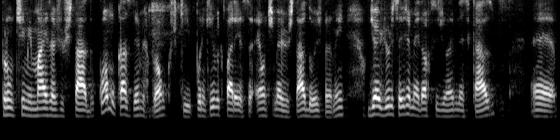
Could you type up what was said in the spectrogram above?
para um time mais ajustado, como o caso do Denver Broncos, que por incrível que pareça é um time ajustado hoje para mim, o Jerry Judy seja melhor que o Sid Lamb nesse caso. É,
